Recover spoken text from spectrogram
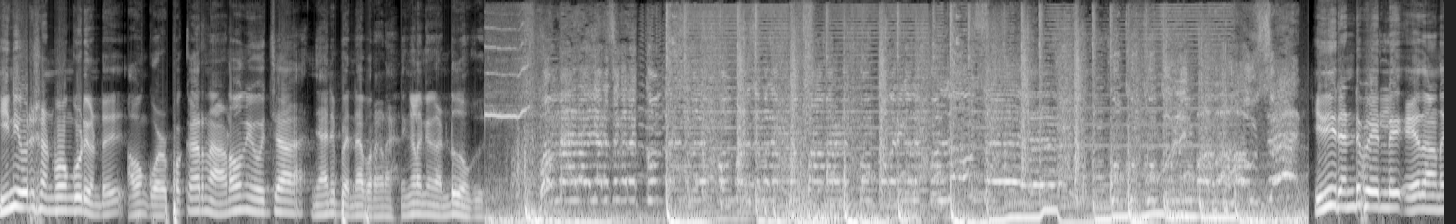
ഇനി ഒരു ഷൺമുഖം കൂടിയുണ്ട്. അവൻ കുഴപ്പക്കാരനാണോ എന്ന് ചോദിച്ചാൽ ഞാനിപ്പോൾ എന്നാ പറയണേ? നിങ്ങളങ്ങ് കണ്ടു നോക്ക്. ഹൗസേ ഇനി രണ്ട് പേരിൽ ഏതാണ്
